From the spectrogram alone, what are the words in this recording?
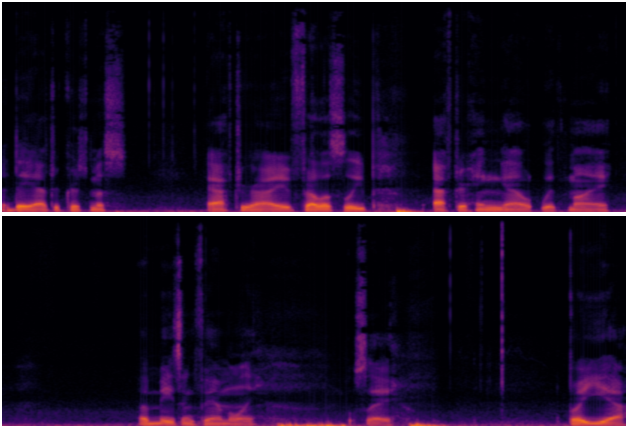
a day after Christmas, after I fell asleep, after hanging out with my amazing family, we'll say. But yeah,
